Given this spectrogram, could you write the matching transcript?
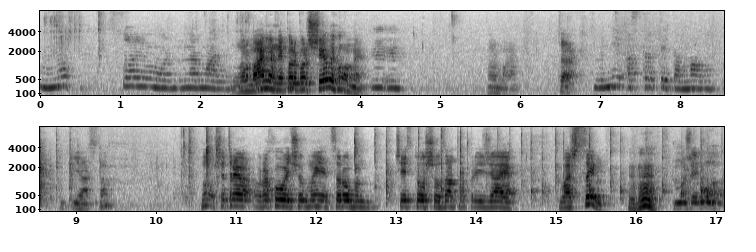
Ну, соль можна нормально. Нормально? Не переборщили головне? М-м. Нормально. Так, Мені остроти там мало. ясно. Ну, ще треба враховувати, що ми це робимо в честь того, що завтра приїжджає ваш син. Угу. Може йому.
